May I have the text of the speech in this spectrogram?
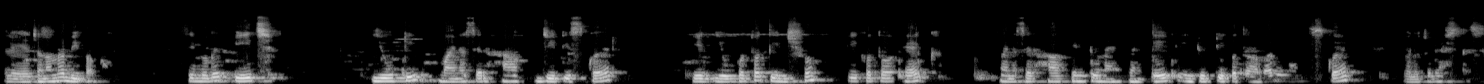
তাহলে এর জন্য আমরা বি পাবো। সিম্বলে এইচ ইউটি মাইনাস এর হাফ জিটি স্কোয়ার এর ইউ কত? তিনশো। টি কত? এক। মাইনাস এর half into nine point eight into T কত আবার ওয়ান স্কোয়ার ভ্যালু চলে আসতেছে।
